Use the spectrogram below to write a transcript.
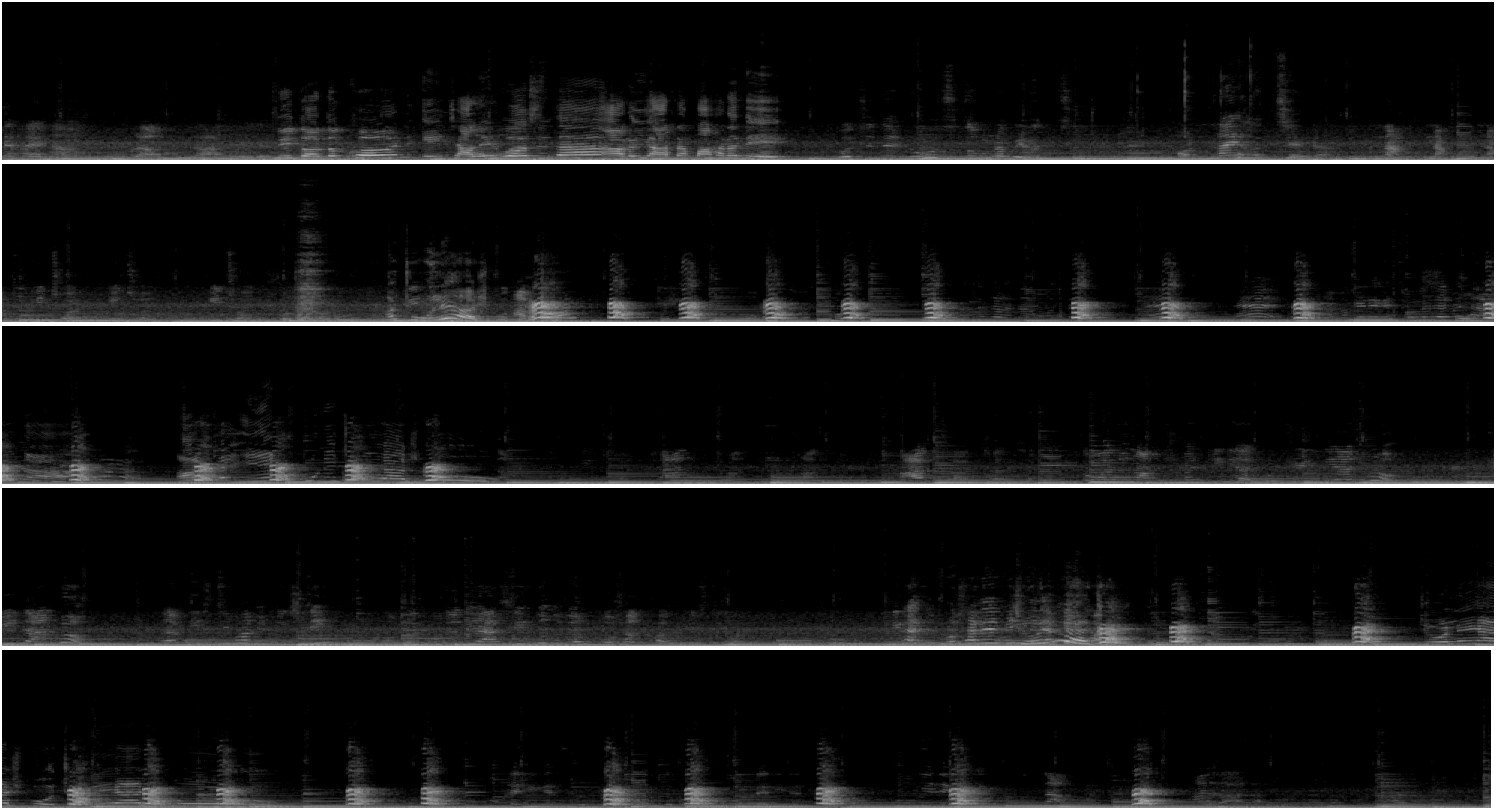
দেখায় না খুব রাগ রাগ হয়ে গেছে তুই ততক্ষণ এই চালের বস্তা আর ওই আটা পাহারা দে বলছে যে রোজ তোমরা বেরোচ্ছ অন্যায় হচ্ছে এটা না না না পিছন পিছন পিছন চলে আসব এক্ষুনি চলে আসব চলে? আসব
